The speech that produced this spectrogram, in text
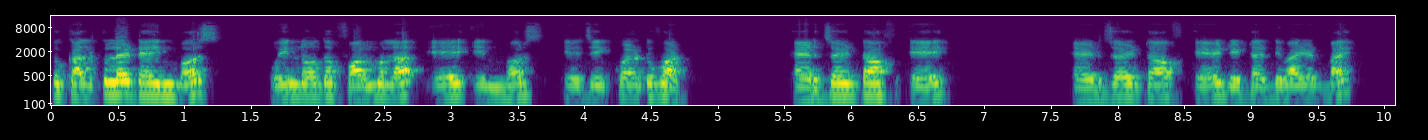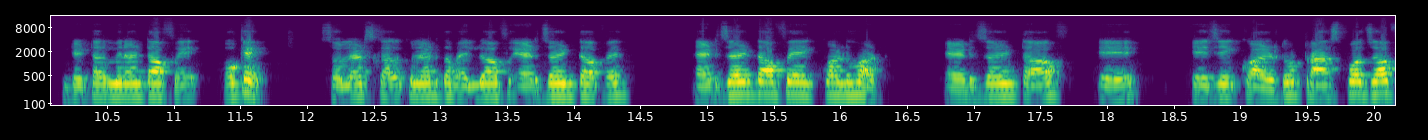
To calculate A inverse we know the formula A inverse is equal to what? Adjoint of A adjoint of A divided by determinant of A okay? So let's calculate the value of adjoint of A. Adjoint of A equal to what adjoint of A is equal to transpose of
